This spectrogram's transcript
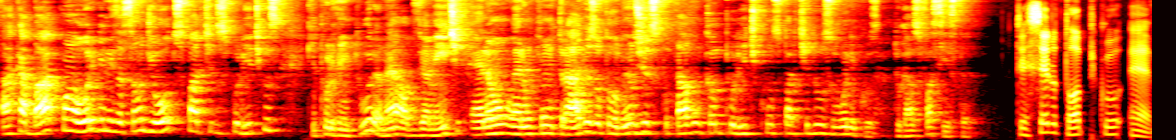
acabar com a organização de outros partidos políticos que porventura, né, obviamente, eram, eram contrários ou pelo menos disputavam o campo político com os partidos únicos, do caso fascista. Terceiro tópico é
